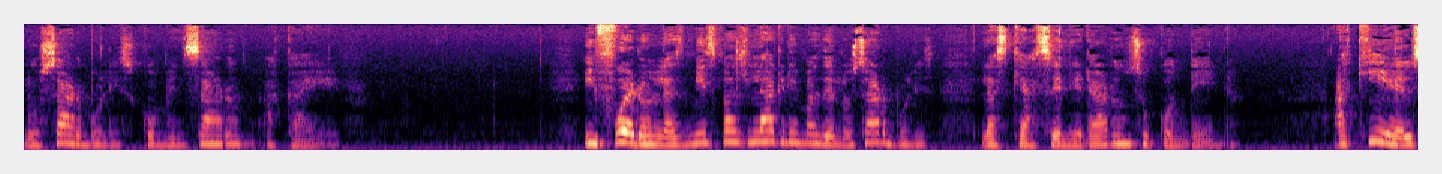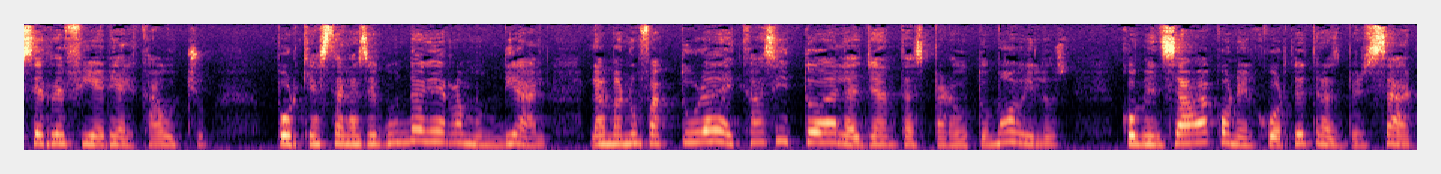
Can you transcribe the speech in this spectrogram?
los árboles comenzaron a caer. Y fueron las mismas lágrimas de los árboles las que aceleraron su condena. Aquí él se refiere al caucho, porque hasta la Segunda Guerra Mundial la manufactura de casi todas las llantas para automóviles comenzaba con el corte transversal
